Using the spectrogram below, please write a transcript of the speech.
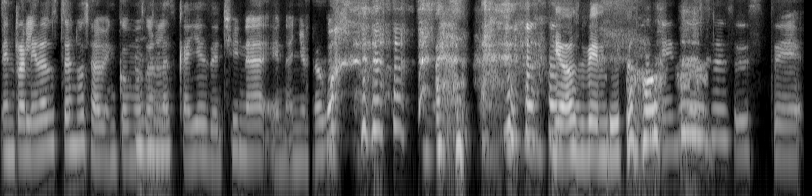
en realidad ustedes no saben cómo son las calles de China en Año Nuevo. Dios bendito. Entonces, este,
